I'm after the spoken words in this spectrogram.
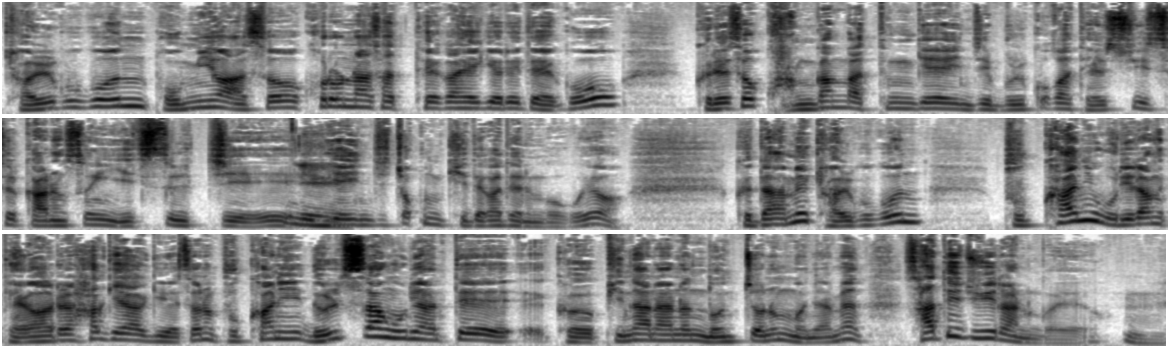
결국은 봄이 와서 코로나 사태가 해결이 되고 그래서 관광 같은 게 이제 물꼬가 될 수 있을 가능성이 있을지 예. 이게 이제 조금 기대가 되는 거고요. 그 다음에 결국은 북한이 우리랑 대화를 하게 하기 위해서는 북한이 늘상 우리한테 그 비난하는 논조는 뭐냐면 사대주의라는 거예요. 음.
